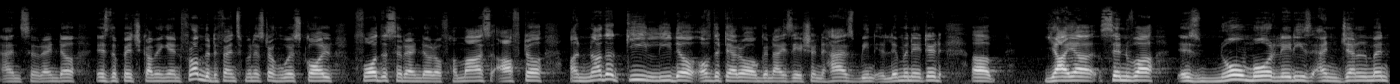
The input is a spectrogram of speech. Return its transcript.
and surrender is the pitch coming in from the defense minister who has called for the surrender of Hamas after another key leader of the terror organization has been eliminated. Uh, Yahya Sinwar is no more, ladies and gentlemen,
